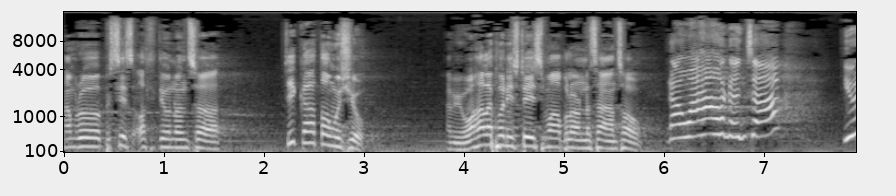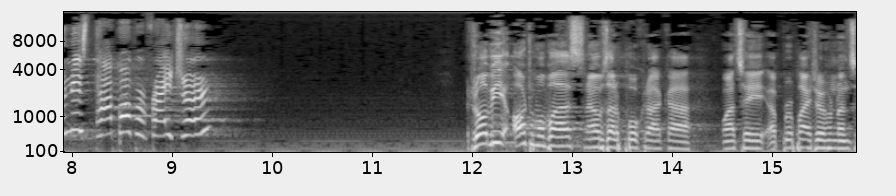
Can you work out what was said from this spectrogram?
हाम्रो विशेष अतिथि हुनुहुन्छ टिका तमुस्यो हामी उहाँलाई पनि स्टेजमा बोलाउन चाहन्छौँ। र उहाँ हुनुहुन्छ युनिस थापा प्रोप्राइटर। रवि अटोमोबाइल्स नवजार पोखराका उहाँ चाहिँ प्रोपाइटर हुनुहुन्छ।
